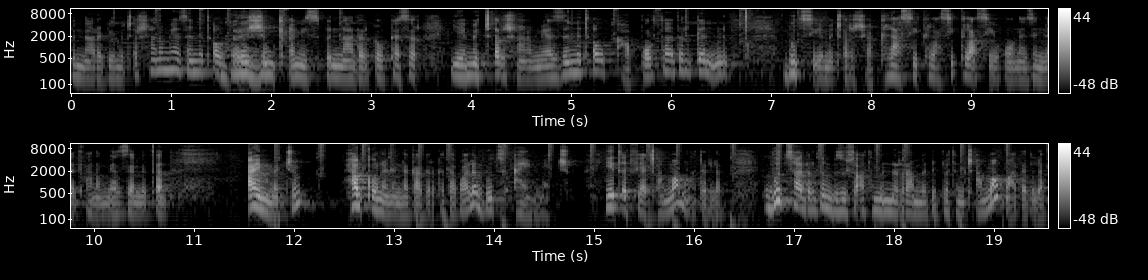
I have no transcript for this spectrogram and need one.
ብናደርገው የመጨረሻ ነው የሚያዘንጠው። በረዥም ቀሚስ ብናደርገው ከስር የመጨረሻ ነው የሚያዘንጠው። ካፖርት አድርገን boots የመጨረሻ classy classy classy የሆነ ዝነጣ ነው የሚያዘንጠን። አይመችም። ሀቆን እንነጋገር ከተባለ boots አይመችም። የጥድፊያ ጫማም አይደለም። boots አድርገን ብዙ ሰዓት የምንራመድበትም ጫማም አይደለም።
